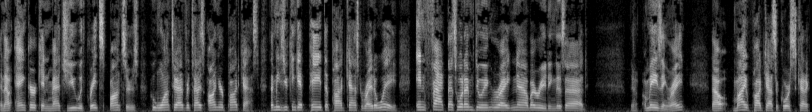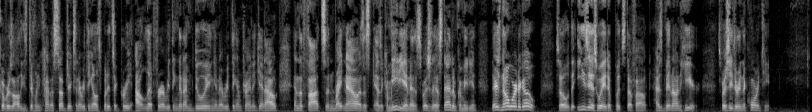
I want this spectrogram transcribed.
And now Anchor can match you with great sponsors who want to advertise on your podcast. That means you can get paid to podcast right away. In fact, that's what I'm doing right now by reading this ad. Yeah, amazing, right? Now, my podcast, of course, kind of covers all these different kind of subjects and everything else, but it's a great outlet for everything that I'm doing and everything I'm trying to get out and the thoughts. And right now, as a, as a comedian, especially a stand-up comedian, there's nowhere to go. So the easiest way to put stuff out has been on here, especially during the quarantine.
